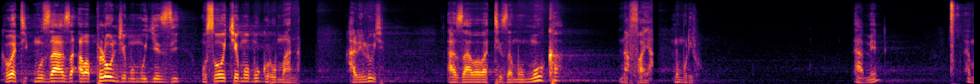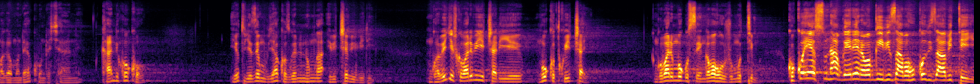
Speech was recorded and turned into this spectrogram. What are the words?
Akavuga ati muzaza abaplonje mu mugezi musohokemo mugurumana. Haleluya. Azababatiza mu mwuka na faya n'umuriro. Amen. Aya magambo ndayakunda cyane. Kandi koko iyo tugeze mu byakozwe n'intumwa ibice bibiri ngo abigishwa bari biyicariye nk'uku twicaye ngo barimo gusenga bahuje umutima. Kuko yesu ntabwo yari yarababwiye ibizabaho uko bizaba biteye.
